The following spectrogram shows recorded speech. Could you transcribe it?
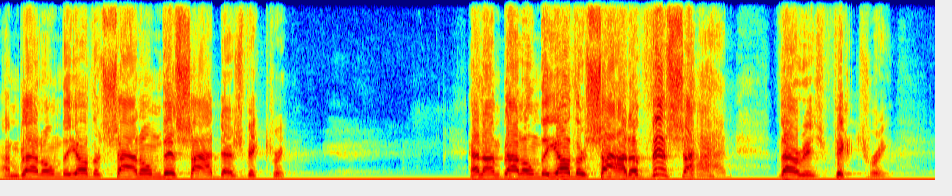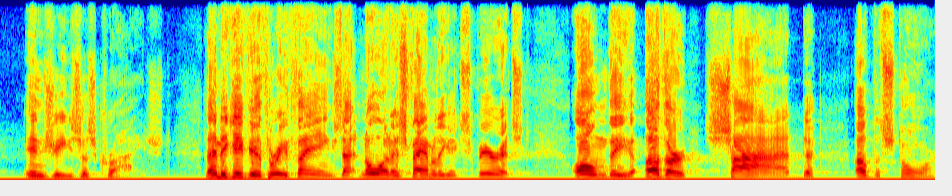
I'm glad on the other side, on this side, there's victory. And I'm glad on the other side of this side, there is victory in Jesus Christ. Let me give you three things that Noah and his family experienced on the other side of the storm.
